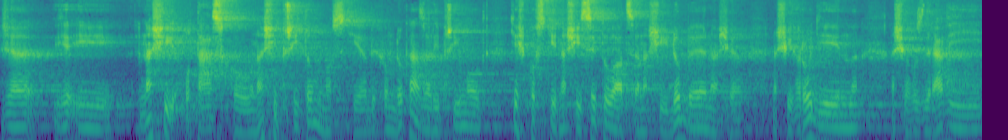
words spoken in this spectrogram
Že je i naší otázkou, naší přítomnosti, abychom dokázali přijmout těžkosti naší situace, naší doby, naše, našich rodin, našeho zdraví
